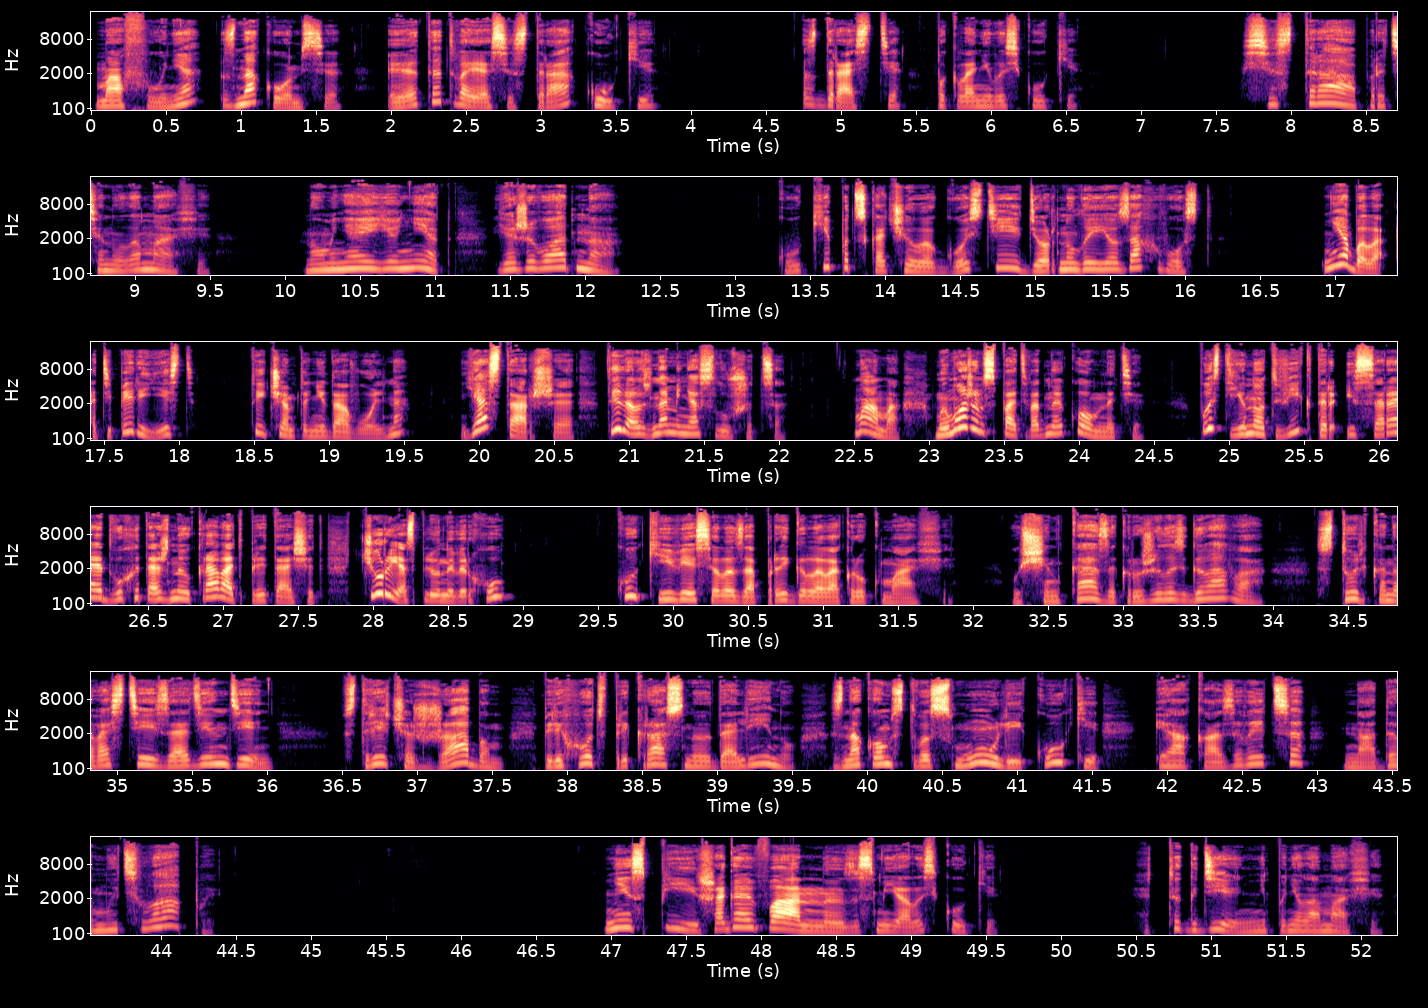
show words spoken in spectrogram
«Мафуня, знакомься, это твоя сестра Куки». «Здрасте», — поклонилась Куки. «Сестра», — протянула Мафи, — «но у меня ее нет, я живу одна». Куки подскочила к гости и дернула ее за хвост. «Не было, а теперь есть. Ты чем-то недовольна? Я старшая, ты должна меня слушаться. Мама, мы можем спать в одной комнате? Пусть енот Виктор из сарая двухэтажную кровать притащит. Чур, я сплю наверху». Куки весело запрыгала вокруг Мафи. У щенка закружилась голова. Столько новостей за один день. Встреча с жабом, переход в прекрасную долину, знакомство с Мулей, Куки — и оказывается, надо мыть лапы. «Не спи, шагай в ванную!» — засмеялась Куки. «Это где?» — не поняла Мафи.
